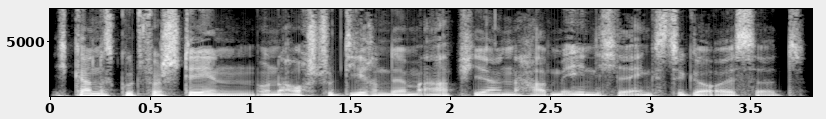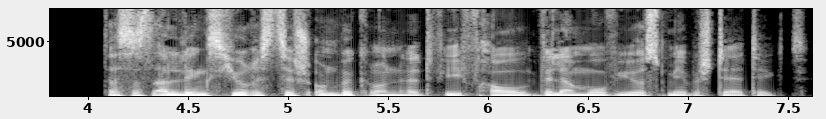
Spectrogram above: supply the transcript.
Ich kann es gut verstehen und auch Studierende im Apian haben ähnliche Ängste geäußert. Das ist allerdings juristisch unbegründet, wie Frau Villamovius mir bestätigt.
